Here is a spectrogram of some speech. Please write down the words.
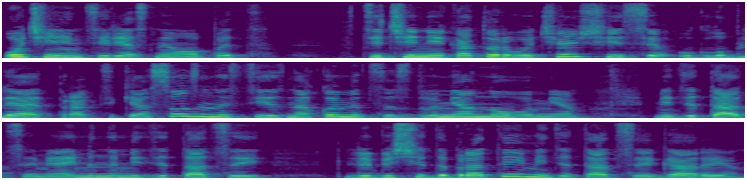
очень интересный опыт, в течение которого учащиеся углубляют практики осознанности и знакомятся с двумя новыми медитациями, а именно медитацией любящей доброты и медитацией горы.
